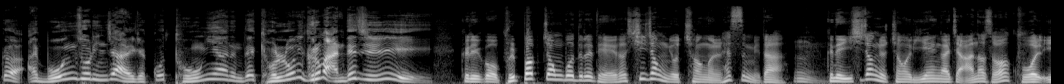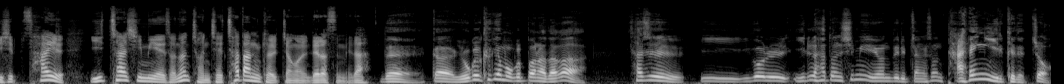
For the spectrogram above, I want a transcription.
그러니까 아니, 뭔 소린지 알겠고 동의하는데 결론이 그러면 안 되지. 그리고 불법 정보들에 대해서 시정 요청을 했습니다. 음. 근데 이 시정 요청을 이행하지 않아서 9월 24일 2차 심의에서는 전체 차단 결정을 내렸습니다. 네, 그러니까 욕을 크게 먹을 뻔하다가 사실 이 이걸 일을 하던 심의위원들 입장에선 다행히 이렇게 됐죠.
